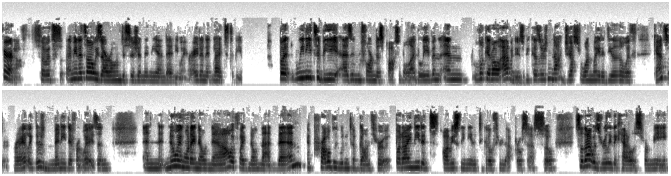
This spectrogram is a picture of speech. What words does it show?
fair enough. So it's i mean it's always our own decision in the end anyway right? And it needs to be. But we need to be as informed as possible i believe and and look at all avenues because there's not just one way to deal with cancer right? Like there's many different ways. And and knowing what I know now, if I'd known that then, I probably wouldn't have gone through it. But I needed, obviously needed to go through that process. So, so that was really the catalyst for me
